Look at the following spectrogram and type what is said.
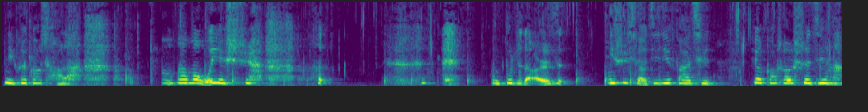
你快高潮了，妈妈我也是。不知道儿子，你是小鸡发情要高潮射精了，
